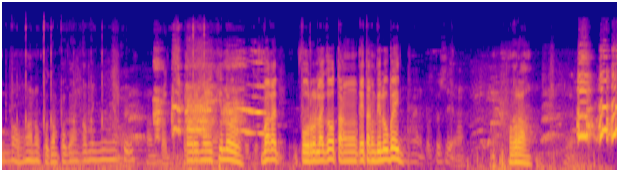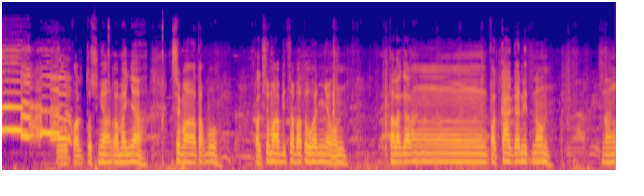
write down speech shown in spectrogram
Aba, ano, pagang-pagang kamay niya. Pero may kilo. Bakit? Puro lagot ang kitang dilubid. Ora. Puro paltos nga ang kamay niya. Kasi mga katakbo, pag sumabit sa batuhan yun, talagang pagkaganit nun ng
